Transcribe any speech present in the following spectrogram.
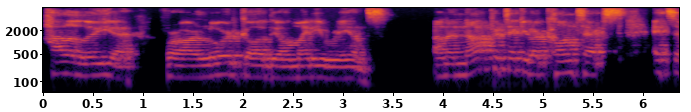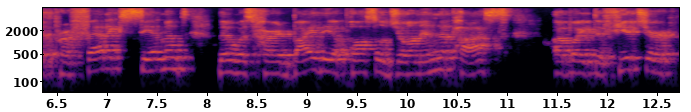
Hallelujah for our Lord God the Almighty reigns. And in that particular context, it's a prophetic statement that was heard by the Apostle John in the past about the future,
